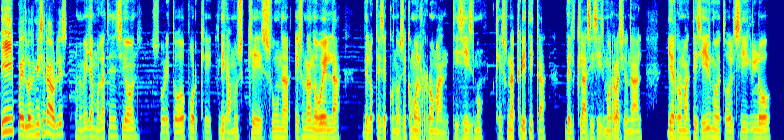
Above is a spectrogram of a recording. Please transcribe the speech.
Y pues Los Miserables a mí me llamó la atención sobre todo porque digamos que es una, es una novela de lo que se conoce como el romanticismo, que es una crítica del clasicismo racional y el romanticismo de todo el siglo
